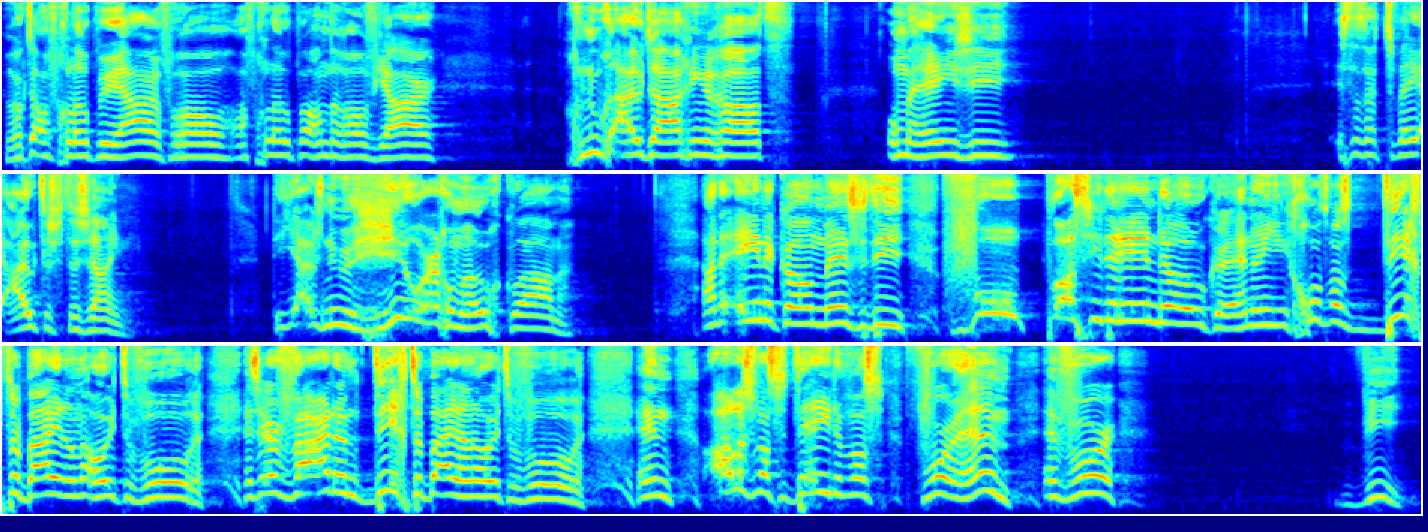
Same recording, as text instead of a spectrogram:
Wat ik de afgelopen jaren, vooral afgelopen anderhalf jaar, genoeg uitdagingen gehad, om me heen zie, is dat er twee uitersten zijn. Die juist nu heel erg omhoog kwamen. Aan de ene kant mensen die vol passie erin doken. En God was dichterbij dan ooit tevoren. En ze ervaarden hem dichterbij dan ooit tevoren. En alles wat ze deden was voor hem. En voor wie?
